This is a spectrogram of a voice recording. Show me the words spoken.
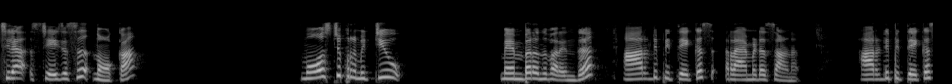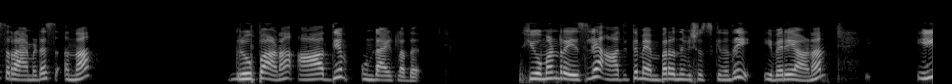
ചില സ്റ്റേജസ് നോക്കാം. മോസ്റ്റ് പ്രിമിറ്റീവ് മെമ്പർ എന്ന് പറയുന്നത് ആർ ഡി പിത്തേക്കസ് റാമിഡസ് ആണ്. ആർ ഡി പിത്തേക്കസ് റാമിഡസ് എന്ന ഗ്രൂപ്പാണ് ആദ്യം ഉണ്ടായിട്ടുള്ളത്. ഹ്യൂമൻ റേസിലെ ആദ്യത്തെ മെമ്പർ എന്ന് വിശ്വസിക്കുന്നത് ഇവരെയാണ്. ഈ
